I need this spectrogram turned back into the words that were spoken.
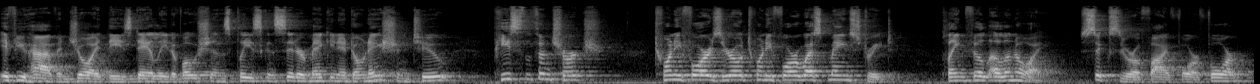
If you have enjoyed these daily devotions, please consider making a donation to Peace Lutheran Church, 24024 West Main Street, Plainfield, Illinois, 60544.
